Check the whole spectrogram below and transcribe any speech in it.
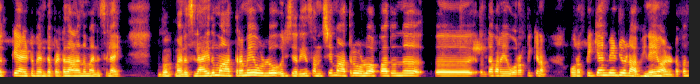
ഒക്കെ ആയിട്ട് ബന്ധപ്പെട്ടതാണെന്ന് മനസ്സിലായി. അപ്പം മനസ്സിലായത് മാത്രമേ ഉള്ളൂ ഒരു ചെറിയ സംശയം മാത്രമേ ഉള്ളൂ. അപ്പൊ അതൊന്ന് എന്താ പറയാ ഉറപ്പിക്കണം. ഉറപ്പിക്കാൻ വേണ്ടിയുള്ള അഭിനയമാണ് കേട്ടോ. അപ്പം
